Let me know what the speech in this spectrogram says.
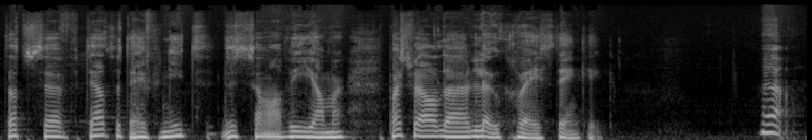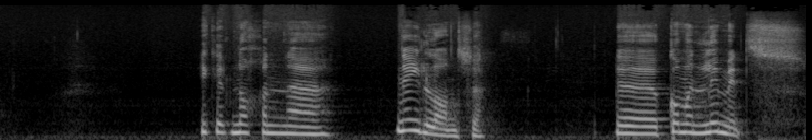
Dat eh, vertelt het even niet. Dat is dan wel weer jammer. Was wel eh, leuk geweest, denk ik. Ja. Ik heb nog een eh, Nederlandse. De Common Limits.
